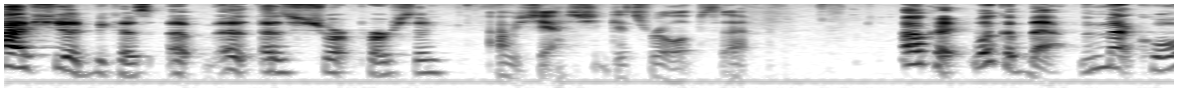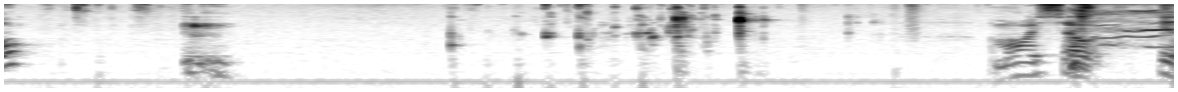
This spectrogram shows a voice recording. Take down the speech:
I should because uh, as a short person. Oh yeah, she gets real upset. Okay, look at that. Isn't that cool? I'm always so you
